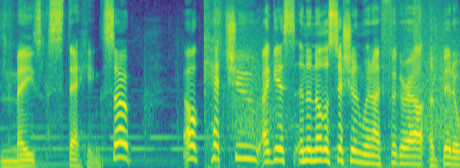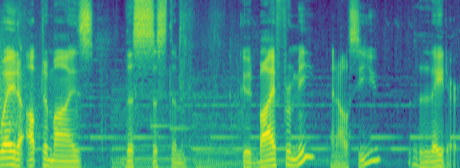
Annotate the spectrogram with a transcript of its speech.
maze stacking. So I'll catch you, I guess, in another session when I figure out a better way to optimize this system. Goodbye from me, and I'll see you later.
